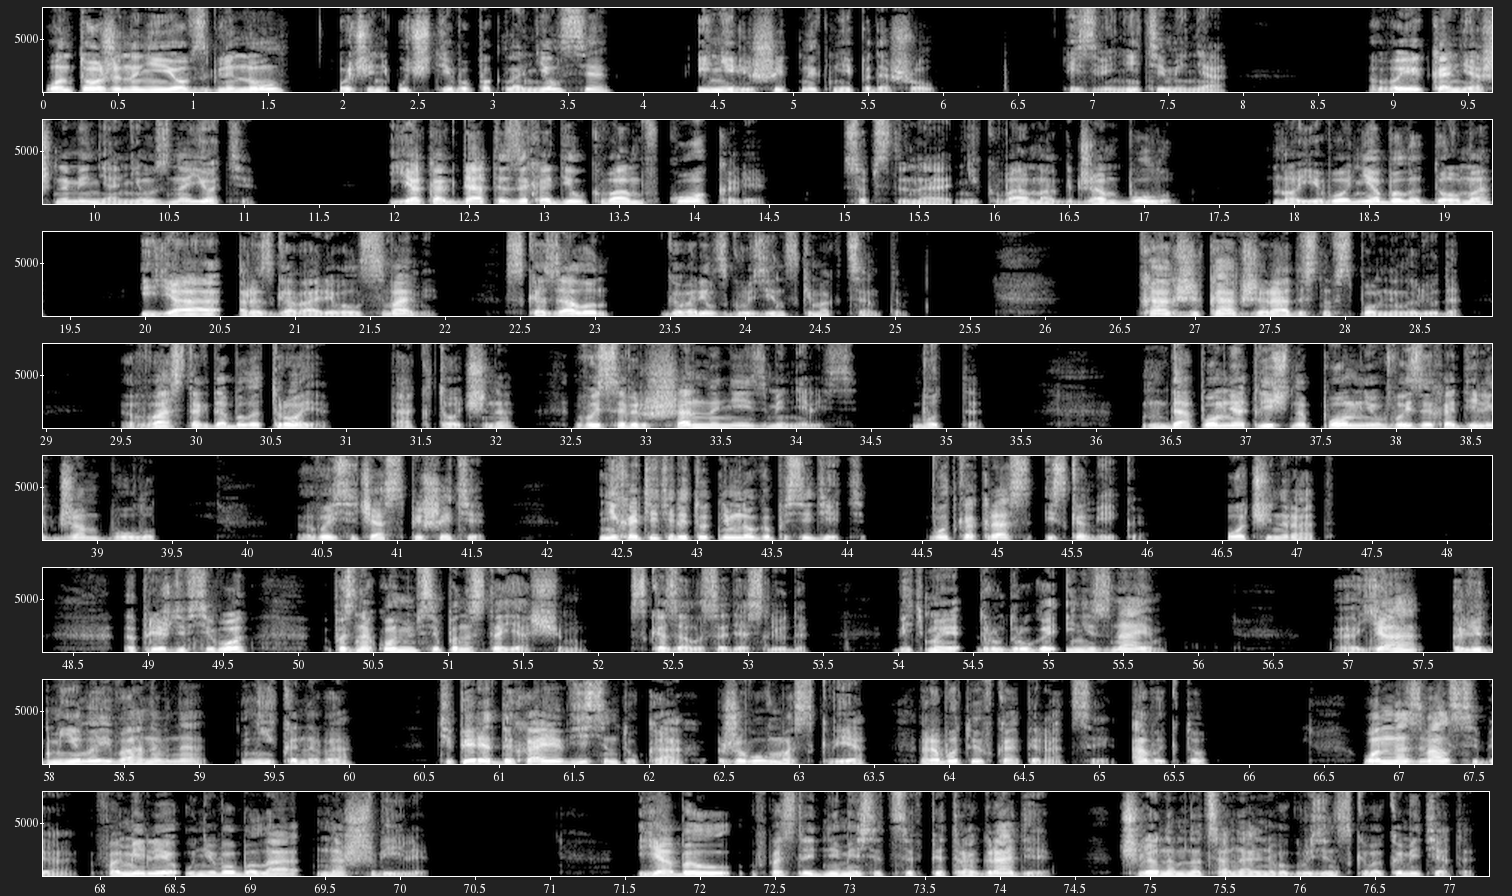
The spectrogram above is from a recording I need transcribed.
Он тоже на нее взглянул, очень учтиво поклонился и нерешительно к ней подошел. — Извините меня. Вы, конечно, меня не узнаете. Я когда-то заходил к вам в Коколе, собственно, не к вам, а к Джамбулу, но его не было дома, и я разговаривал с вами, — сказал он, говорил с грузинским акцентом. — Как же, как же, — радостно вспомнила Люда. — Вас тогда было трое. — Так точно. Вы совершенно не изменились. Будто. Да, помню отлично, помню, вы заходили к Джамбулу. Вы сейчас спешите? Не хотите ли тут немного посидеть? Вот как раз и скамейка. Очень рад. Прежде всего, познакомимся по-настоящему, сказала, садясь Люда. Ведь мы друг друга и не знаем. Я Людмила Ивановна Никонова. Теперь отдыхаю в Ессентуках, живу в Москве, работаю в кооперации. А вы кто? Он назвал себя, фамилия у него была Нашвили. Я был в последние месяцы в Петрограде, членом Национального грузинского комитета.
